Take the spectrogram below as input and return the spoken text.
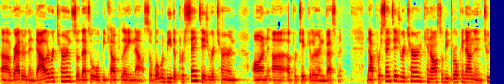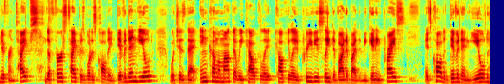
uh, rather than dollar returns, so that's what we'll be calculating now. So what would be the percentage return on uh, a particular investment? Now, percentage return can also be broken down in two different types. The first type is what is called a dividend yield, which is that income amount that we calculate, calculated previously divided by the beginning price. It's called a dividend yield,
